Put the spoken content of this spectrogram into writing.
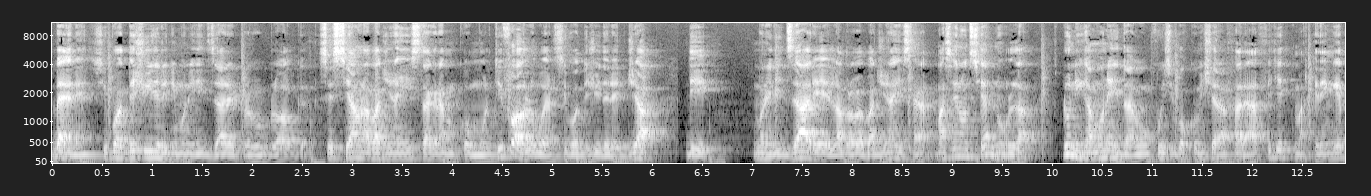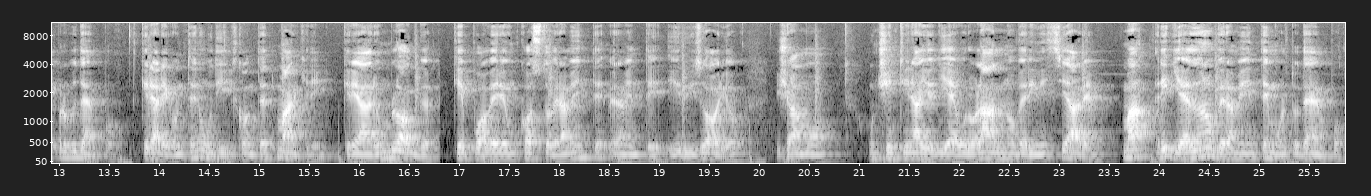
bene, si può decidere di monetizzare il proprio blog. Se si ha una pagina Instagram con molti follower, si può decidere già di monetizzare la propria pagina Instagram, ma se non si ha nulla, l'unica moneta con cui si può cominciare a fare affiliate marketing è il proprio tempo. Creare contenuti, il content marketing, creare un blog che può avere un costo veramente, veramente irrisorio, diciamo un centinaio di euro l'anno per iniziare, ma richiedono veramente molto tempo.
